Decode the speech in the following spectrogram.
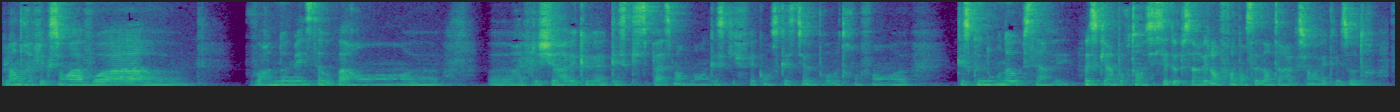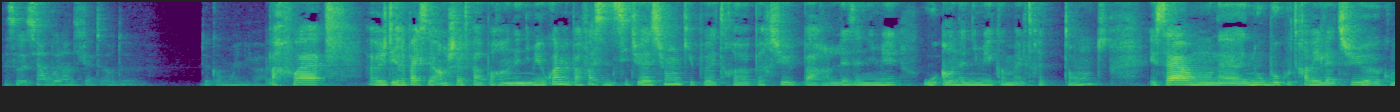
plein de réflexions à avoir, pouvoir nommer ça aux parents, réfléchir avec eux à qu'est-ce qui se passe maintenant, qu'est-ce qui fait qu'on se questionne pour votre enfant, qu'est-ce que nous on a observé. Ce qui est important aussi c'est d'observer l'enfant dans ses interactions avec les autres. Ça c'est aussi un bon indicateur de, de comment il va. Parfois, euh, je dirais pas que c'est un chef par rapport à un animé ou quoi, mais parfois c'est une situation qui peut être euh, perçue par les animés ou un animé comme maltraitante. Et ça, on a, nous, beaucoup travaillé là-dessus euh, quand,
